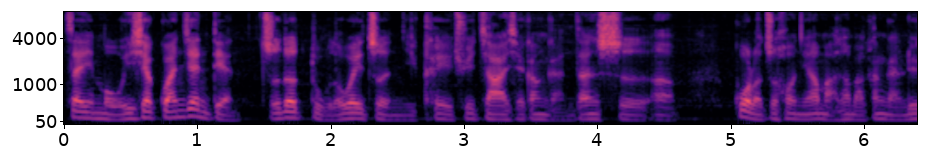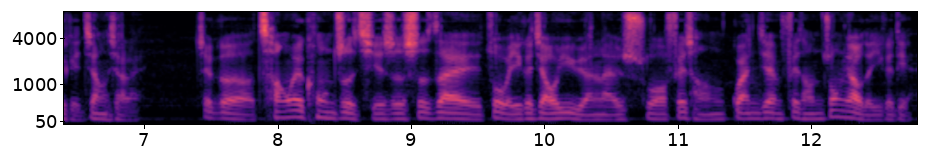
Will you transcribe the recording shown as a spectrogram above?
在某一些关键点值得赌的位置，你可以去加一些杠杆，但是呃，过了之后你要马上把杠杆率给降下来。这个仓位控制其实是在作为一个交易员来说非常关键、非常重要的一个点，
